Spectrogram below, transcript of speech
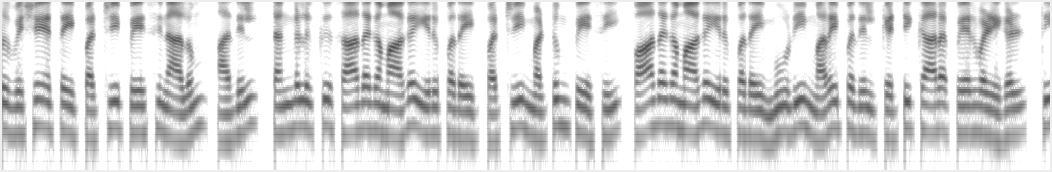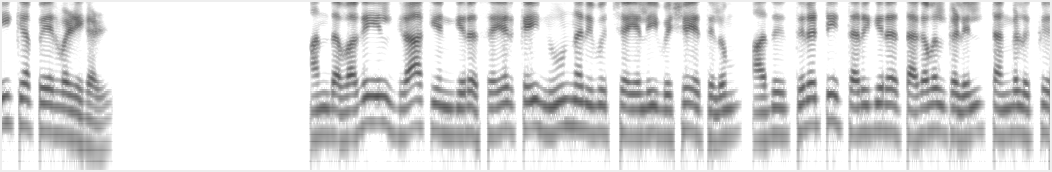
ஒரு விஷயத்தைப் பற்றி பேசினாலும். அதில் தங்களுக்கு சாதகமாக இருப்பதைப் பற்றி மட்டும் பேசி. பாதகமாக இருப்பதை மூடி மறைப்பதில் கெட்டிக்கார பேர்வழிகள். தீக்க பேர்வழிகள் அந்த வகையில் கிராக் என்கிற செயற்கை நுண்ணறிவுச் செயலி விஷயத்திலும். அது திரட்டி தருகிற தகவல்களில் தங்களுக்கு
